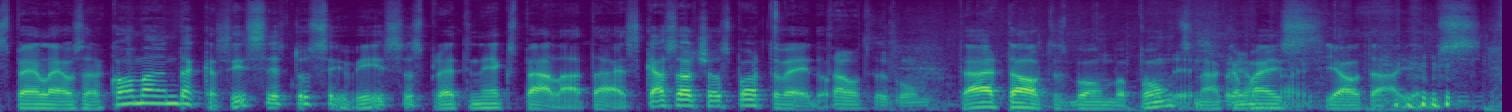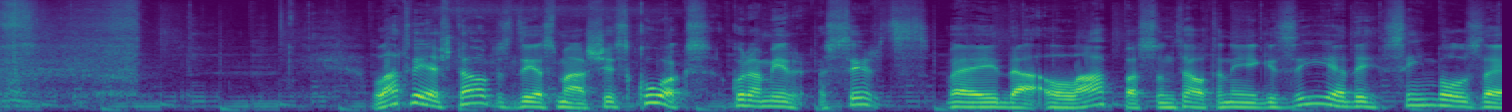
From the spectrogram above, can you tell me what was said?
Spēlē uzvar komanda, kas izsitusi visus pretinieku spēlētājus. Kas sauc šo sporta veidu? Tautas bumba. Tā ir tautas bumba. Punkts. Paldies Nākamais jautājums. Latviešu tautas dziesmā šis koks, kuram ir sirds veida lapas un zeltainīgi ziedi, simbolizē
